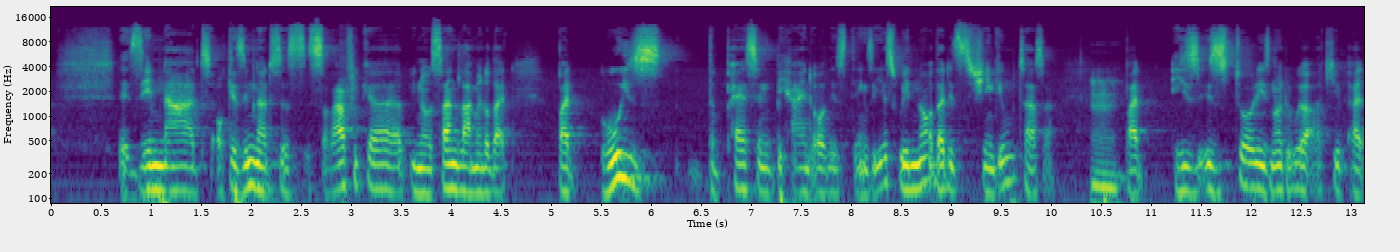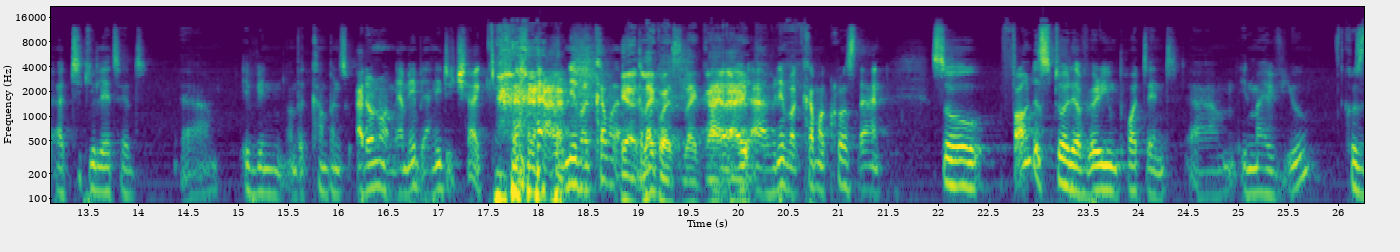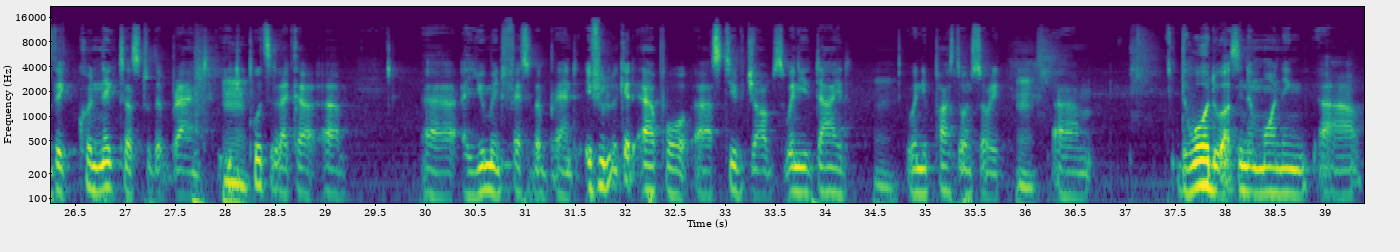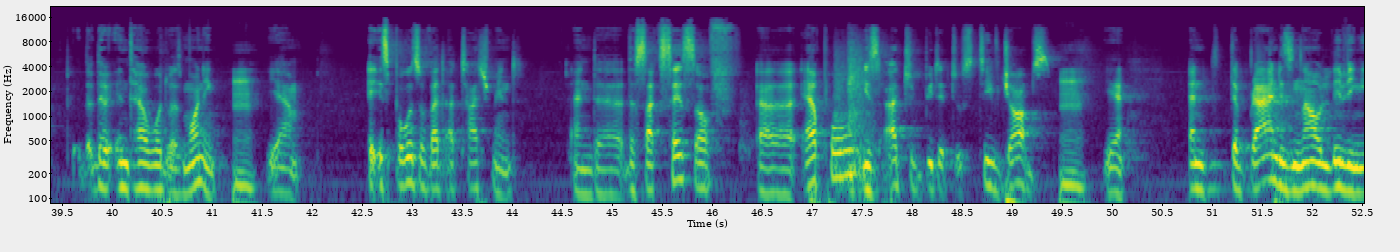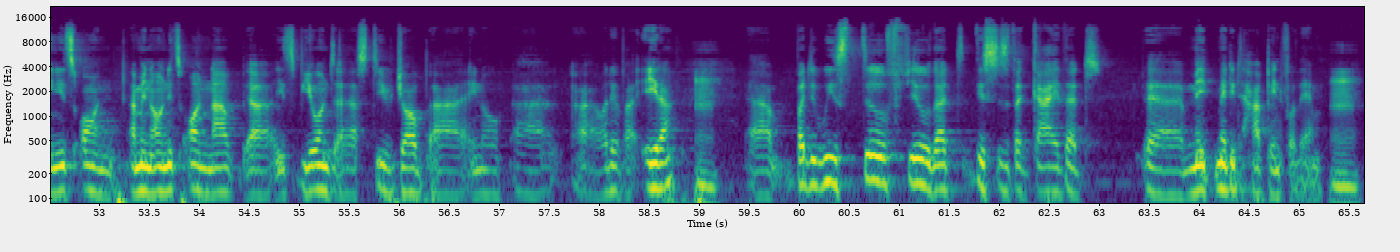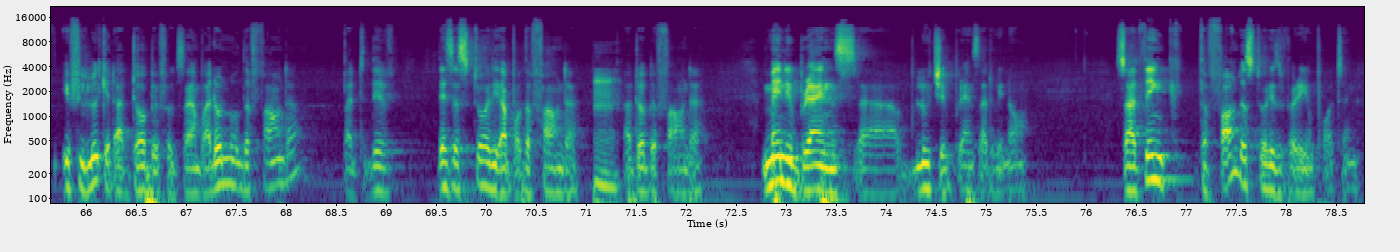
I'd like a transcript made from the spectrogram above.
Zimnat, okay, Zimnat is South Africa, you know, Sanlam and all that. But who is the person behind all these things? Yes, we know that it's Shingi Mutasa, but his, his story is not well uh, articulated. Um, even on the companies, I don't know. Maybe I need to check. I've never come. Yeah, likewise. Like I, I, I've never come across that. So founder story are very important um, in my view because they connect us to the brand. It puts like a, a, a, a human face to the brand. If you look at Apple, uh, Steve Jobs when he died, when he passed on, sorry, um, the world was in the morning. Uh, the, the entire world was mourning. Yeah, it's because of that attachment, and uh, the success of uh, Apple is attributed to Steve Jobs. Yeah, and the brand is now living in its own. I mean, on its own now. Uh, it's beyond uh, Steve Jobs, uh, you know, uh, uh, whatever era. Uh, but we still feel that this is the guy that uh, made made it happen for them. If you look at Adobe, for example, I don't know the founder, but they've there's a story about the founder, Adobe founder. Many brands, uh, blue chip brands that we know. So I think the founder story is very important.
